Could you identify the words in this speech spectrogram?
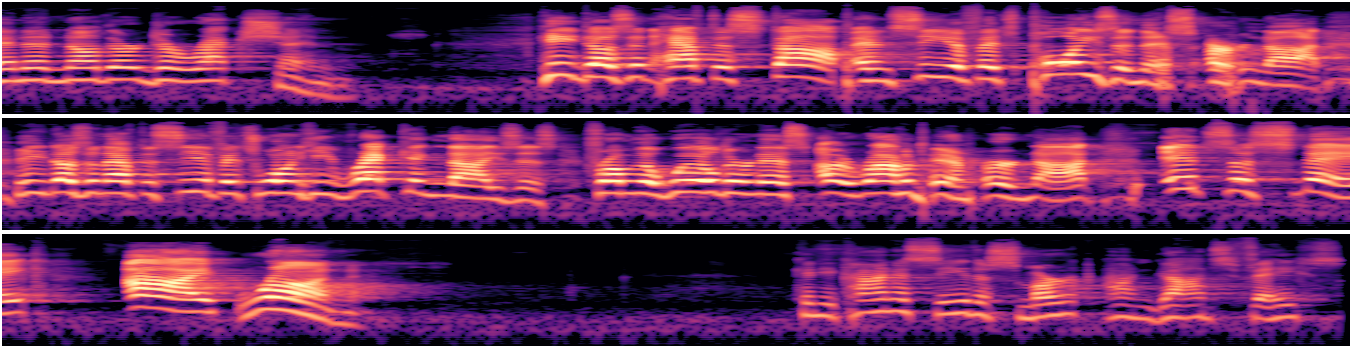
in another direction. He doesn't have to stop and see if it's poisonous or not. He doesn't have to see if it's one he recognizes from the wilderness around him or not. It's a snake. I run. Can you kind of see the smirk on God's face?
